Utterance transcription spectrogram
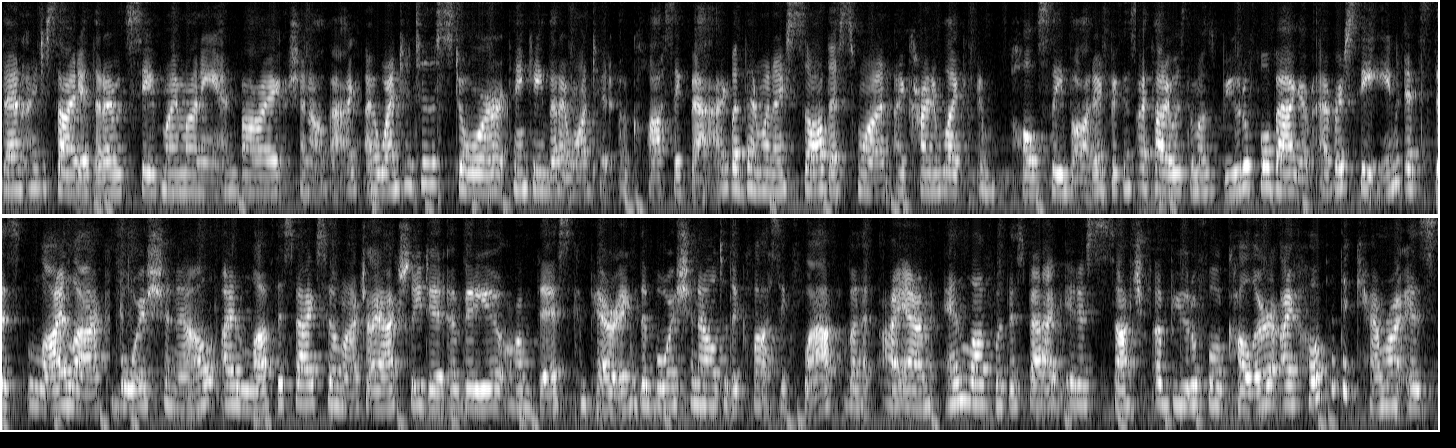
then I decided that I would save my money and buy a Chanel bag. I went into the store thinking that I wanted a classic bag but then when I saw this one I kind of like impulsively bought it because I thought it was the most beautiful bag I've ever seen. It's this lilac boy Chanel. I love this bag so much I actually did a video on this comparing the Boy Chanel to the classic flap, but I am in love with this bag. It is such a beautiful color. I hope that the camera is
